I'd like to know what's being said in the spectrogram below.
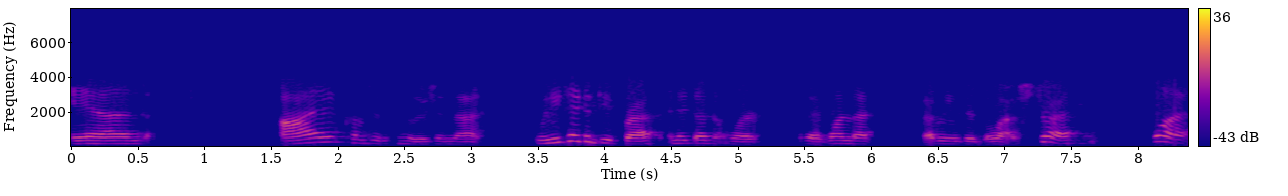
And I come to the conclusion that when you take a deep breath and it doesn't work, that one that that means there's a lot of stress. But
